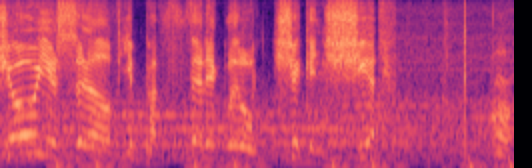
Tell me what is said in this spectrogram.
Show yourself, you pathetic little chicken shit! Oh,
